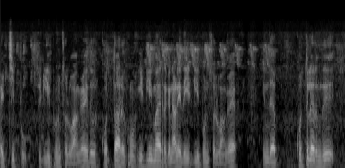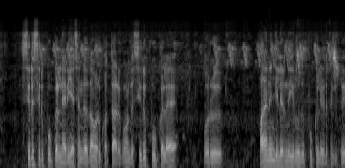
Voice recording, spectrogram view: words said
வெச்சிப்பூ இட்லி பூன்னு சொல்லுவாங்க. இது ஒரு கொத்தாக இருக்கும். இட்லி மாதிரி இருக்கனால இது இட்லி பூன்னு சொல்லுவாங்க. இந்த கொத்துலேருந்து சிறு சிறு பூக்கள் நிறைய சேர்ந்தது தான் ஒரு கொத்தாக இருக்கும். அந்த சிறு பூக்களை ஒரு பதினஞ்சிலேருந்து இருபது பூக்கள் எடுத்துக்கிட்டு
